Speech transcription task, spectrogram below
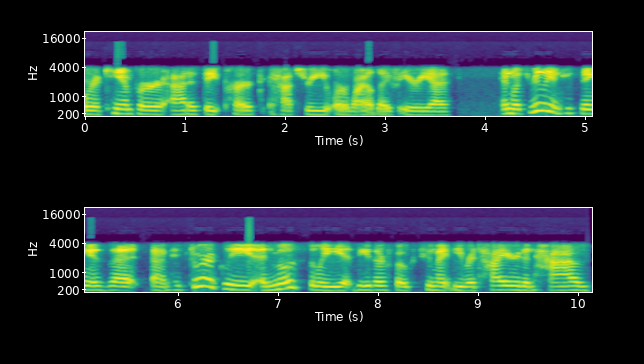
or a camper at a state park, hatchery, or wildlife area. And what's really interesting is that um, historically and mostly, these are folks who might be retired and have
